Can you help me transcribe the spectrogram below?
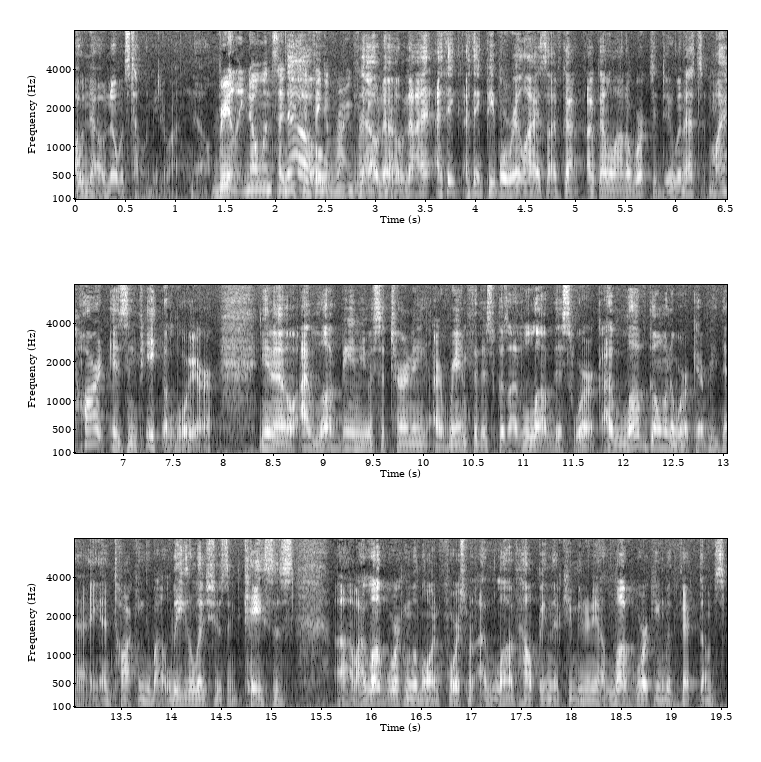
Oh no, no one's telling me to run. No. Really? No one said you should think of running for no, governor? no, no. I, I think I think people realize I've got I've got a lot of work to do, and that's my heart isn't being a lawyer. You know, I love being U.S. attorney. I ran for this because I love this work. I love going to work every day and talking about legal issues and cases. Um, I love working with law enforcement. I love helping the community. I love working with victims.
